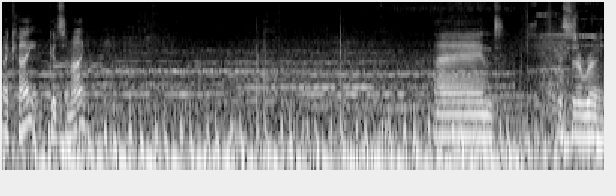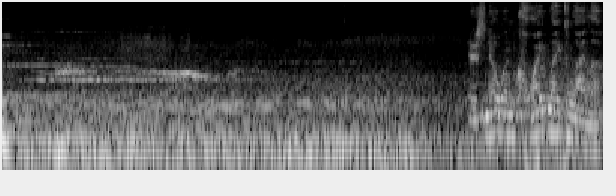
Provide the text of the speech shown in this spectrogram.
Okay, good to know. This is a room. There's no one quite like Delilah.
